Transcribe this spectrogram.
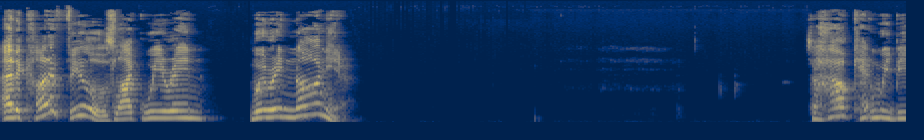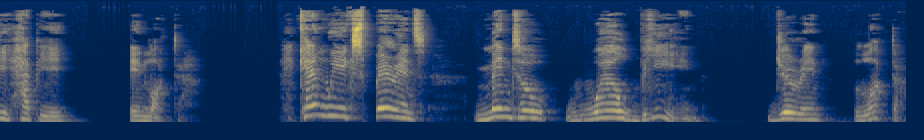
And it kind of feels like we're in we're in Narnia. So how can we be happy in lockdown? Can we experience mental well being during lockdown?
